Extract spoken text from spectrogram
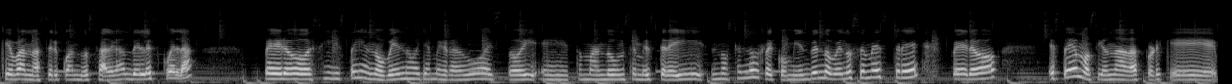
qué van a hacer cuando salgan de la escuela. Pero sí, estoy en noveno, ya me graduó, estoy eh, tomando un semestre y no se los recomiendo el noveno semestre, pero estoy emocionada porque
